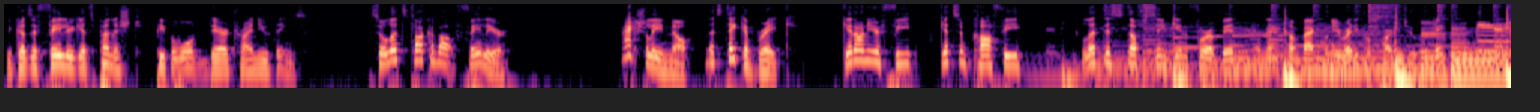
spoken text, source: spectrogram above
Because if failure gets punished, people won't dare try new things. So let's talk about failure. Actually, no. Let's take a break. Get on your feet, get some coffee, let this stuff sink in for a bit, and then come back when you're ready for part two, okay?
